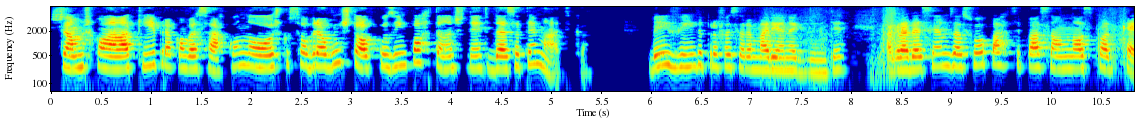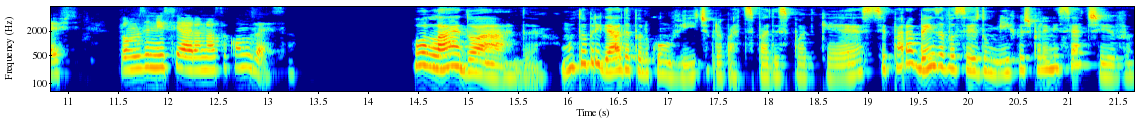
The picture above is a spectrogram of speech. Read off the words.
Estamos com ela aqui para conversar conosco sobre alguns tópicos importantes dentro dessa temática. Bem-vinda, professora Mariana Guinter. Agradecemos a sua participação no nosso podcast. Vamos iniciar a nossa conversa. Olá, Eduarda. Muito obrigada pelo convite para participar desse podcast e parabéns a vocês do Mircas pela iniciativa.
